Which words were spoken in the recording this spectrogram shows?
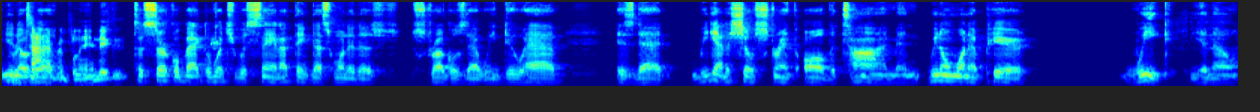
you know retirement plan, nigga. to circle back to what you were saying, I think that's one of the struggles that we do have is that we got to show strength all the time, and we don't want to appear weak, you know.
